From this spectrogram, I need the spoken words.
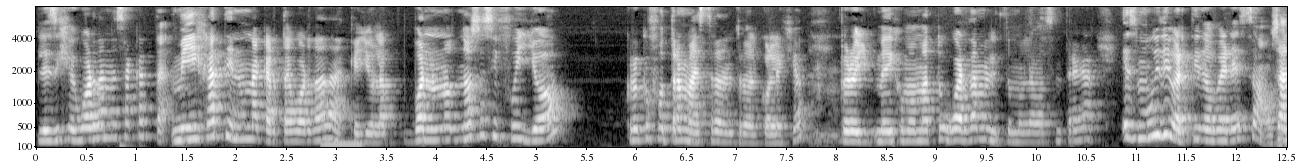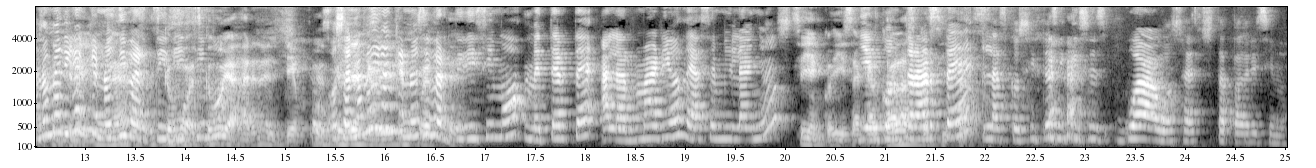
Les dije, guardan esa carta. Mi hija tiene una carta guardada que yo la... Bueno, no, no sé si fui yo, creo que fue otra maestra dentro del colegio, pero me dijo, mamá, tú guárdamela y tú me la vas a entregar. Es muy divertido ver eso. O sea, no me digan que no es divertidísimo. Es como, es como viajar en el tiempo. Es o sea, no me digan que no es divertidísimo meterte al armario de hace mil años Sí, y, sacar y todas las encontrarte cositas. las cositas y que dices, wow, o sea, esto está padrísimo.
